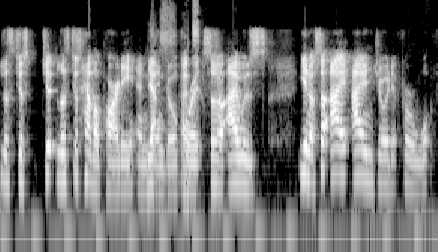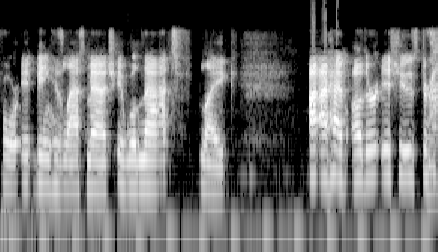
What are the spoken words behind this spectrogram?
let's just, just let's just have a party and, yes, and go for it. So I was, you know, so I I enjoyed it for for it being his last match. It will not like I, have other issues. Throughout,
